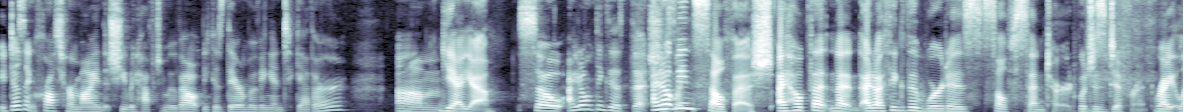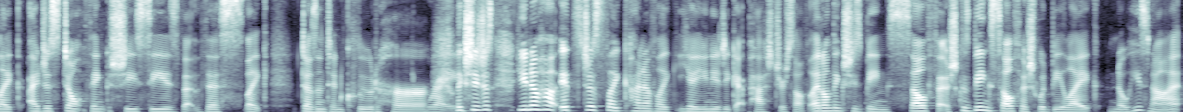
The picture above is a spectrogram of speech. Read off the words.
it doesn't cross her mind that she would have to move out because they're moving in together. yeah yeah So I don't think that that she's i don't like, mean selfish i hope that not, I, don't, I think the word is self-centered which is different right like i just don't think she sees that this like doesn't include her Right. like she just you know how it's just like kind of like yeah you need to get past yourself i don't think she's being selfish because being selfish would be like no he's not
